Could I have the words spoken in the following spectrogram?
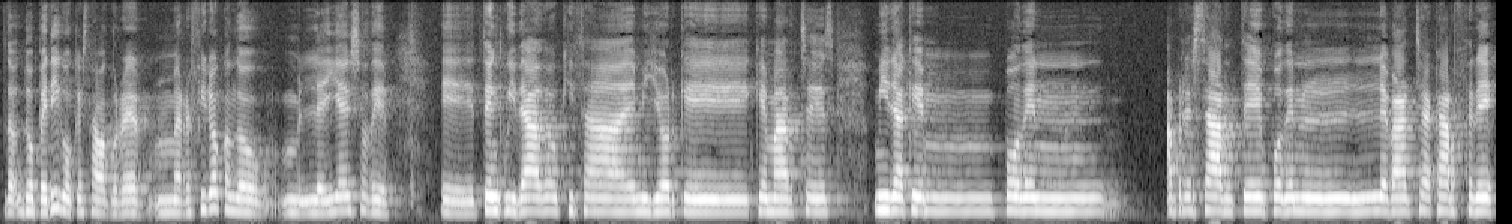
do, do perigo que estaba a correr. Me refiro cando leía iso de eh, ten cuidado, quizá é millor que, que marches, mira que mm, poden apresarte, poden levarche a cárcere,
